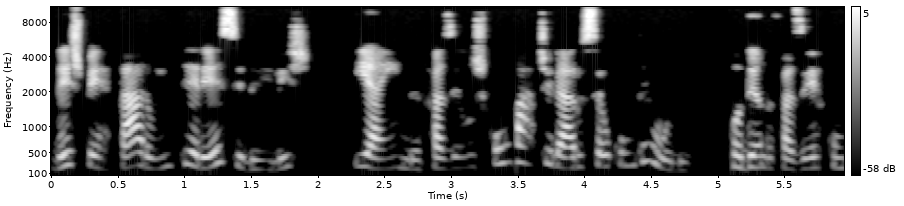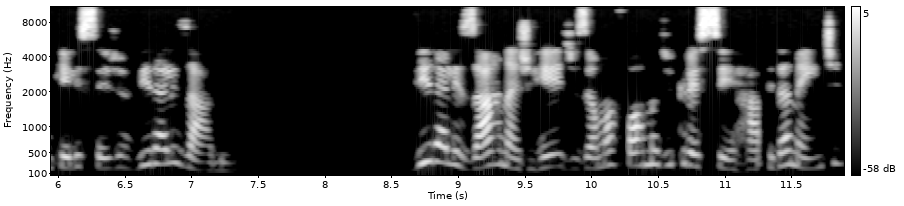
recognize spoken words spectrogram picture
despertar o interesse deles e ainda fazê-los compartilhar o seu conteúdo, podendo fazer com que ele seja viralizado. Viralizar nas redes é uma forma de crescer rapidamente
